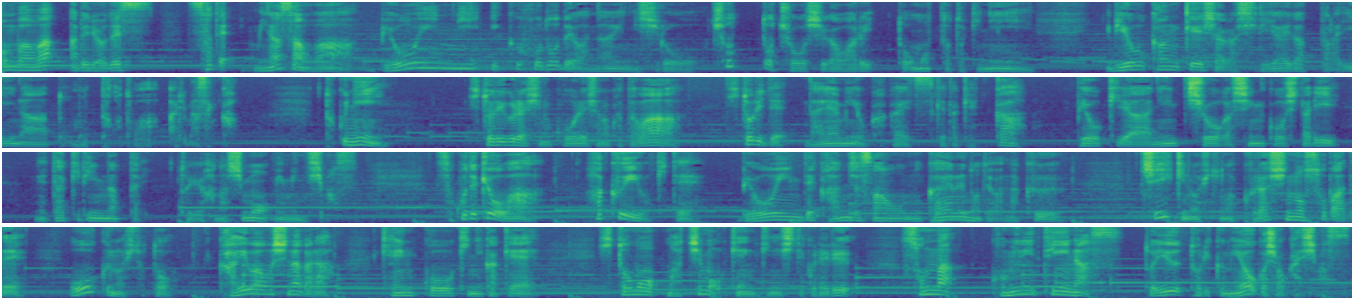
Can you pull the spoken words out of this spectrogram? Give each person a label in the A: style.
A: こんばんは、安部亮です。さて、皆さんは病院に行くほどではないにしろ、ちょっと調子が悪いと思った時に、医療関係者が知り合いだったらいいなと思ったことはありませんか？特に、一人暮らしの高齢者の方は、一人で悩みを抱え続けた結果、病気や認知症が進行したり、寝たきりになったりという話も耳にします。そこで今日は、白衣を着て病院で患者さんを迎えるのではなく、地域の人の暮らしのそばで多くの人と会話をしながら健康を気にかけ、人も街も元気にしてくれる、そんなコミュニティナースという取り組みをご紹介します。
